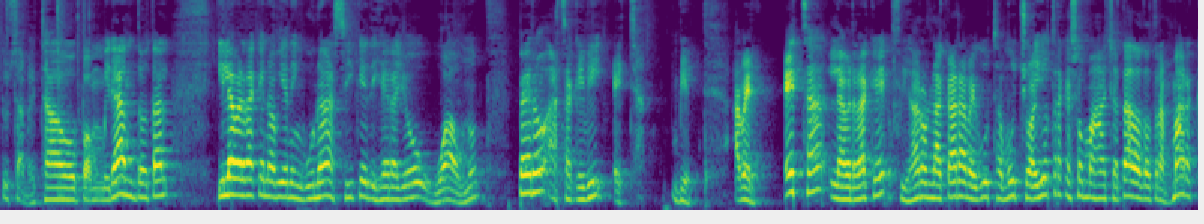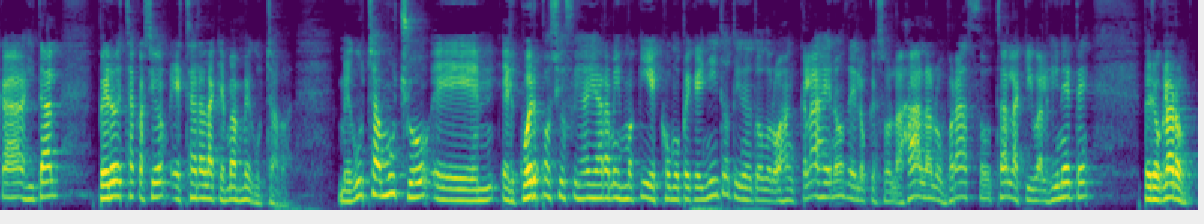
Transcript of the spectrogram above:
tú sabes, he estado mirando tal. Y la verdad que no había ninguna así que dijera yo, wow, ¿no? Pero hasta que vi esta. Bien, a ver, esta, la verdad que, fijaros la cara, me gusta mucho. Hay otras que son más achatadas de otras marcas y tal, pero esta ocasión, esta era la que más me gustaba. Me gusta mucho eh, el cuerpo, si os fijáis ahora mismo aquí, es como pequeñito, tiene todos los anclajes, ¿no? De lo que son las alas, los brazos, tal, aquí va el jinete. Pero claro,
